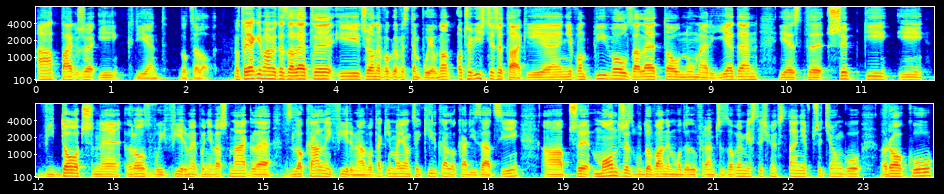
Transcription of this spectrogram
a także i klient docelowy. No to jakie mamy te zalety i czy one w ogóle występują? No oczywiście, że tak. I e, niewątpliwą zaletą numer jeden jest e, szybki i widoczny rozwój firmy, ponieważ nagle z lokalnej firmy albo takiej mającej kilka lokalizacji, a przy mądrze zbudowanym modelu franczyzowym jesteśmy w stanie w przeciągu roku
